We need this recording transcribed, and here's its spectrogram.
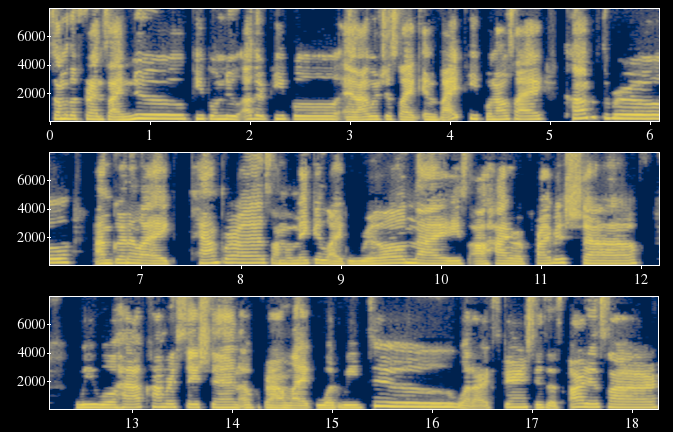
some of the friends I knew, people knew other people, and I would just like invite people. And I was like, come through. I'm to like pamper us. I'm to make it like real nice. I'll hire a private chef. We will have conversation around like what we do, what our experiences as artists are.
